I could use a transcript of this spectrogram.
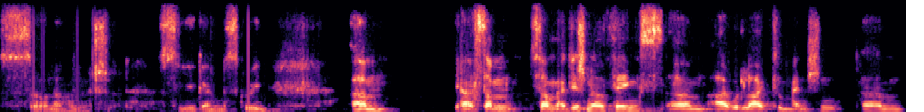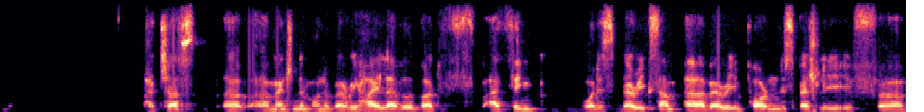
so now you should see again the screen. Um, yeah, some some additional things um, I would like to mention. Um, I just uh, I mentioned them on a very high level, but I think what is very uh, very important, especially if uh,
